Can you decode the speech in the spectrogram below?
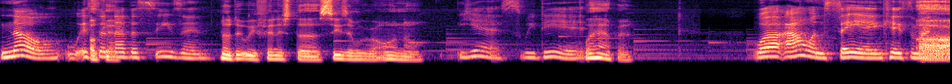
No, it's Okay. another season. No, did we finish the season we were on? though? Yes, we did. What happened? Well, I don't want to say it in case somebody Oh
